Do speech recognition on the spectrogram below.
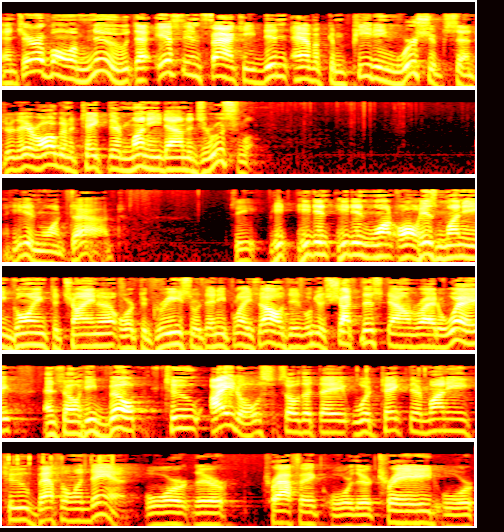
And Jeroboam knew that if in fact he didn't have a competing worship center, they were all going to take their money down to Jerusalem. And he didn't want that. See, he, he, didn't, he didn't want all his money going to China or to Greece or to any place else. He said, we're going to shut this down right away. And so he built two idols so that they would take their money to Bethel and Dan or their traffic or their trade or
